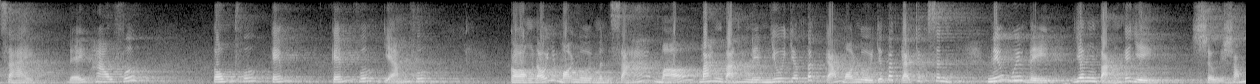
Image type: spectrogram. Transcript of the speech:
Xài để hao phước Tốn phước, kém kém phước, giảm phước. Còn đối với mọi người, mình xả, mở, ban tặng niềm vui cho tất cả mọi người, cho tất cả chúng sinh. Nếu quý vị dân tặng cái gì? Sự sống,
